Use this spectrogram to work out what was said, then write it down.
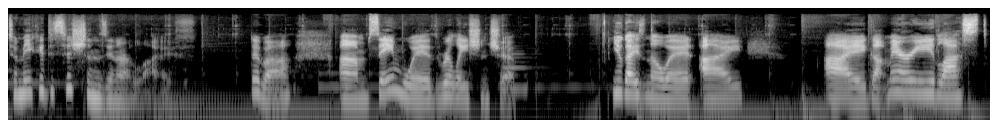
to make decisions in our life. Diba? Um, same with relationship. You guys know it. I I got married last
